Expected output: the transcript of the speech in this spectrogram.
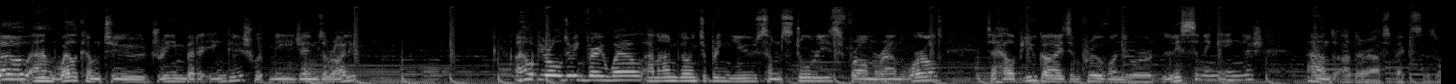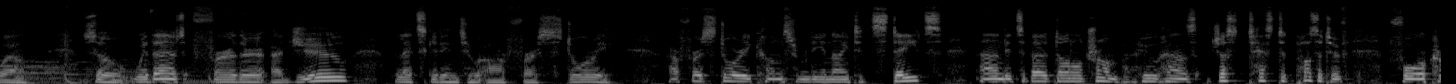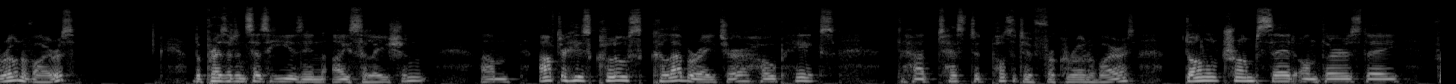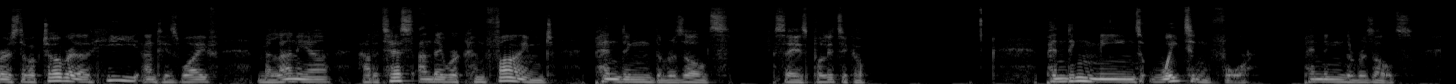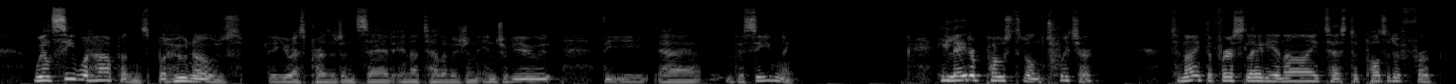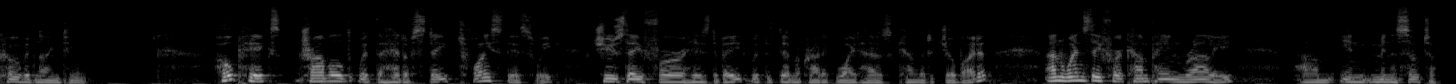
Hello and welcome to Dream Better English with me, James O'Reilly. I hope you're all doing very well, and I'm going to bring you some stories from around the world to help you guys improve on your listening English and other aspects as well. So, without further ado, let's get into our first story. Our first story comes from the United States and it's about Donald Trump, who has just tested positive for coronavirus. The president says he is in isolation um, after his close collaborator, Hope Hicks, had tested positive for coronavirus. Donald Trump said on Thursday, 1st of October, that he and his wife, Melania, had a test and they were confined pending the results, says Politico. Pending means waiting for, pending the results. We'll see what happens, but who knows, the US president said in a television interview the, uh, this evening. He later posted on Twitter Tonight, the First Lady and I tested positive for COVID 19. Hope Hicks travelled with the head of state twice this week Tuesday for his debate with the Democratic White House candidate Joe Biden, and Wednesday for a campaign rally um, in Minnesota.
